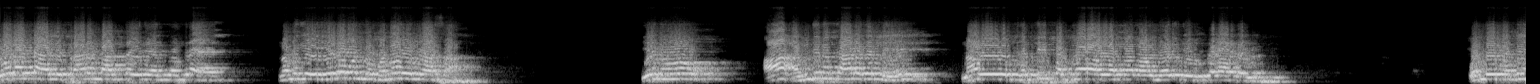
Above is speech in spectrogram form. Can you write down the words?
ಹೋರಾಟ ಅಲ್ಲಿ ಪ್ರಾರಂಭ ಆಗ್ತಾ ಇದೆ ಅಂತಂದ್ರೆ ನಮಗೆ ಏನೋ ಒಂದು ಮನೋಲ್ಲಾಸ ಏನು ಆ ಅಂದಿನ ಕಾಲದಲ್ಲಿ ನಾವು ಕತ್ತಿ ಪದ್ಮರಾವನ್ನ ನಾವು ನೋಡಿದ್ದೀವಿ ಕೋಲಾರದಲ್ಲಿ. ಒಂದು ಮೊನ್ನೆ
